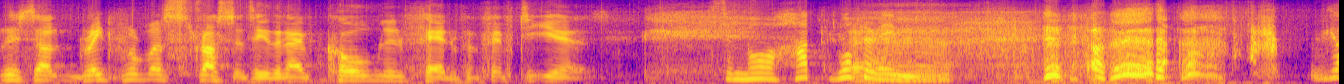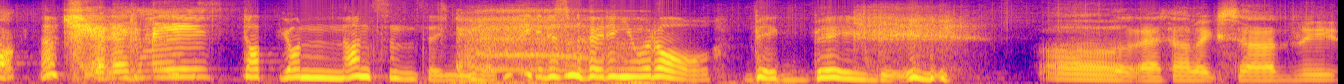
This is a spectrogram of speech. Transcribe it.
this ungrateful monstrosity that I've combed and fed for 50 years. Some more hot water, Emil. You're killing me. Stop your nonsense, Emil. It isn't hurting you at all. Big baby. Oh, that Alexandrine.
